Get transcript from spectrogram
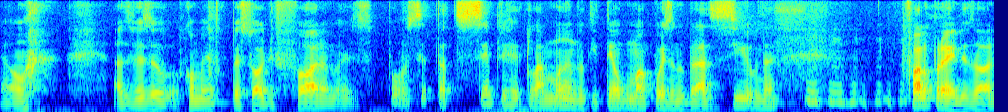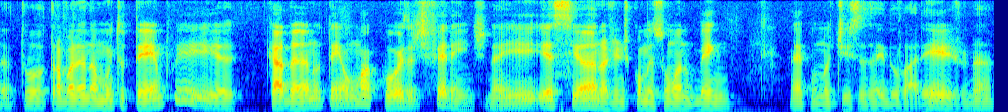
é uma às vezes eu comento com o pessoal de fora, mas pô, você está sempre reclamando que tem alguma coisa no Brasil, né? Falo para eles, olha, estou trabalhando há muito tempo e cada ano tem alguma coisa diferente, né? E esse ano a gente começou um ano bem, né, com notícias aí do varejo, né?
